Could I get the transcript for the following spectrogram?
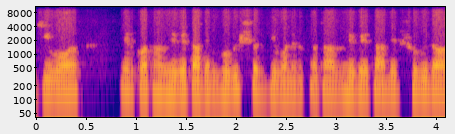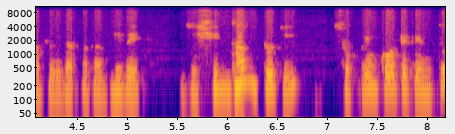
জীবনের কথা ভেবে, তাদের ভবিষ্যৎ জীবনের কথা ভেবে, তাদের সুবিধা অসুবিধার কথা ভেবে যে সিদ্ধান্তটি সুপ্রিম কোর্টে কিন্তু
